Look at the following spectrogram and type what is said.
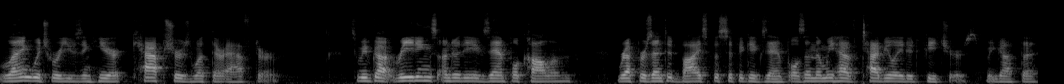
language we're using here captures what they're after. So we've got readings under the example column, represented by specific examples. And then we have tabulated features. We got the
